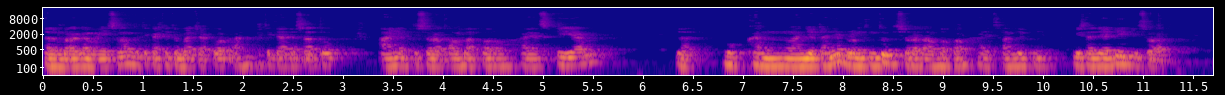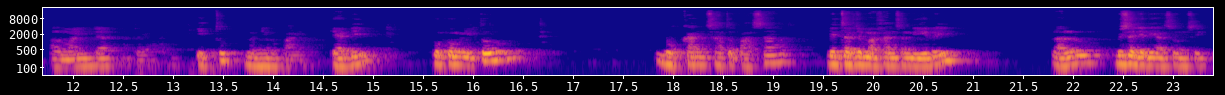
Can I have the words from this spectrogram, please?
dalam beragama Islam ketika kita baca Quran ketika ada satu ayat di surat Al-Baqarah ayat sekian. Lah bukan lanjutannya belum tentu di surat Al-Baqarah ayat selanjutnya. Bisa jadi di surat Al-Maidah atau yang lain. Itu menyerupai. Jadi hukum itu bukan satu pasal diterjemahkan sendiri lalu bisa jadi asumsi.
